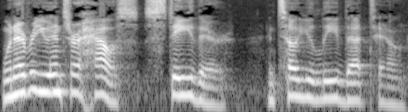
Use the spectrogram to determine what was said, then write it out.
Whenever you enter a house, stay there until you leave that town.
